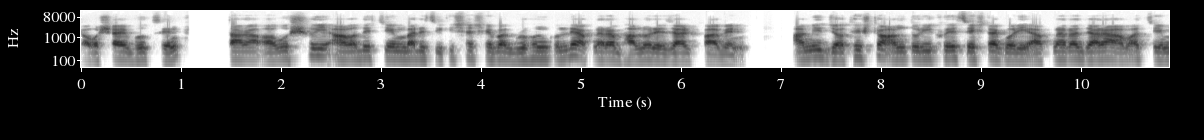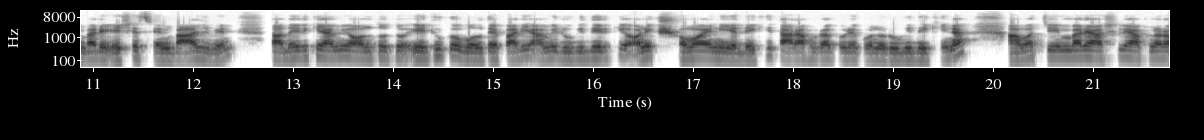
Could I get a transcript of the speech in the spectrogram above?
সমস্যায় ভুগছেন তারা অবশ্যই আমাদের চেম্বারে চিকিৎসা সেবা গ্রহণ করলে আপনারা ভালো রেজাল্ট পাবেন। আমি যথেষ্ট আন্তরিক হয়ে চেষ্টা করি আপনারা যারা আমার চেম্বারে এসেছেন বা আসবেন, তাদেরকে আমি অন্তত এটুকু বলতে পারি, আমি রুগীদেরকে অনেক সময় নিয়ে দেখি, তাড়াহুড়া করে কোনো রুগী দেখি না। আমার চেম্বারে আসলে আপনারা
